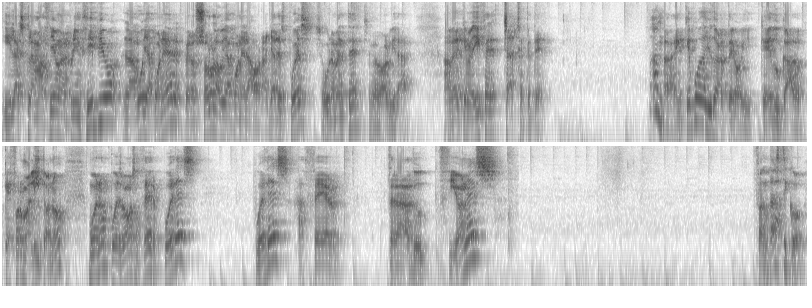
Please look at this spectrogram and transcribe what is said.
Y la exclamación al principio la voy a poner, pero solo la voy a poner ahora. Ya después, seguramente, se me va a olvidar. A ver qué me dice ChatGPT. Anda, ¿en qué puedo ayudarte hoy? Qué educado, qué formalito, ¿no? Bueno, pues vamos a hacer, ¿puedes? ¿Puedes hacer traducciones? ¡Fantástico!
